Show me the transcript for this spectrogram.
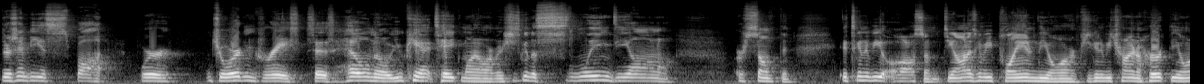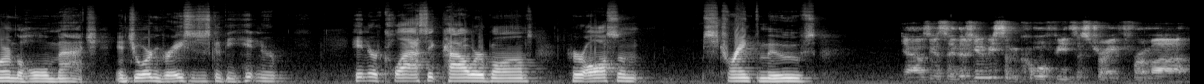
there's gonna be a spot where Jordynne Grace says, "Hell no, you can't take my arm," and she's gonna sling Deonna or something. It's gonna be awesome. Deonna's gonna be playing the arm. She's gonna be trying to hurt the arm the whole match, and Jordynne Grace is just gonna be hitting her, hitting her classic power bombs, her awesome strength moves. Yeah, I was gonna say there's gonna be some cool feats of strength from uh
